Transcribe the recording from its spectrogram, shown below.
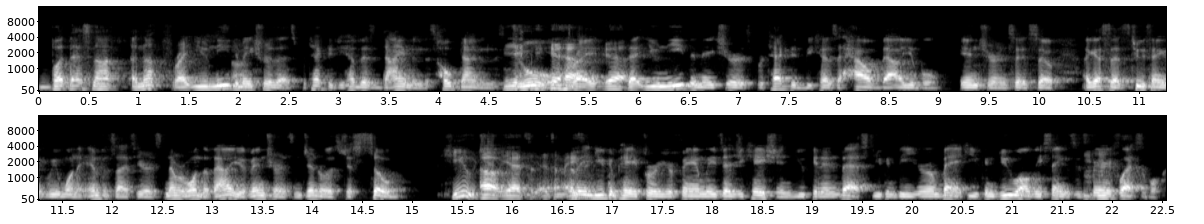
But that's not enough, right? You need to make sure that it's protected. You have this diamond, this hope diamond, this Yeah, jewel, yeah, right? yeah. That you need to make sure it's protected because of how valuable insurance is. So I guess that's two things we want to emphasize here. Is number one, the value of insurance in general is just so huge. Oh yeah. It's it's I amazing. mean, you can pay for your family's education. You can invest. You can be your own bank. You can do all these things. It's Mm-hmm. very flexible.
